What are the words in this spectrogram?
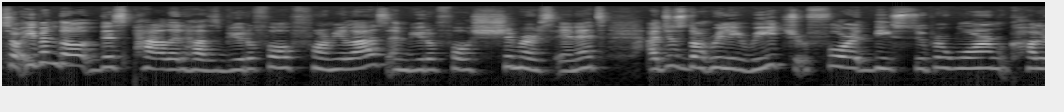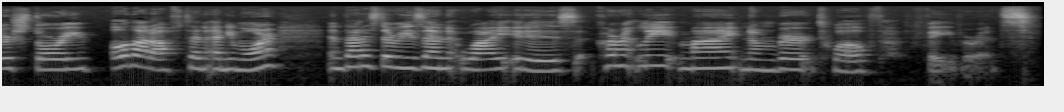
So even though this palette has beautiful formulas and beautiful shimmers in it, I just don't really reach for the super warm color story all that often anymore and that is the reason why it is currently my number 12 favorites.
